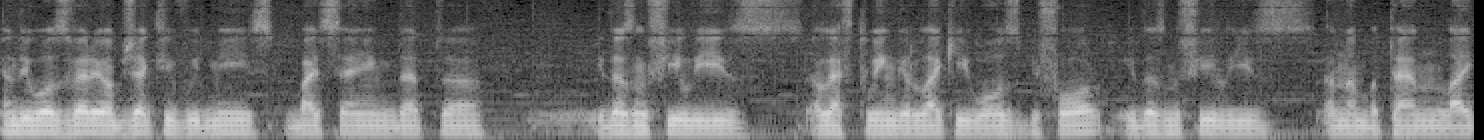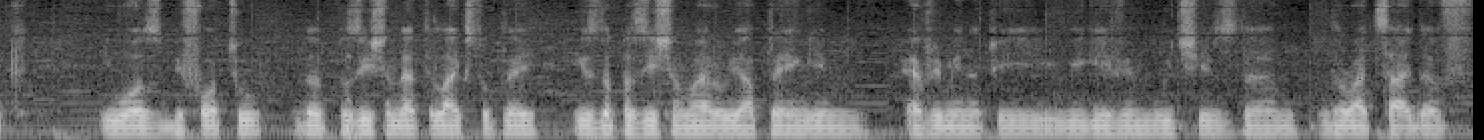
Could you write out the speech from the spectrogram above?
and he was very objective with me by saying that uh, he doesn't feel he's a left winger like he was before. He doesn't feel he's a number 10 like he was before too. The position that he likes to play is the position where we are playing him every minute we, we give him, which is the, the right side of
